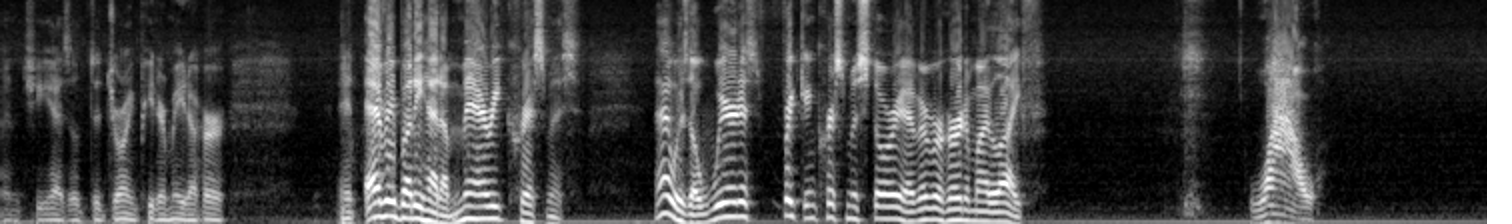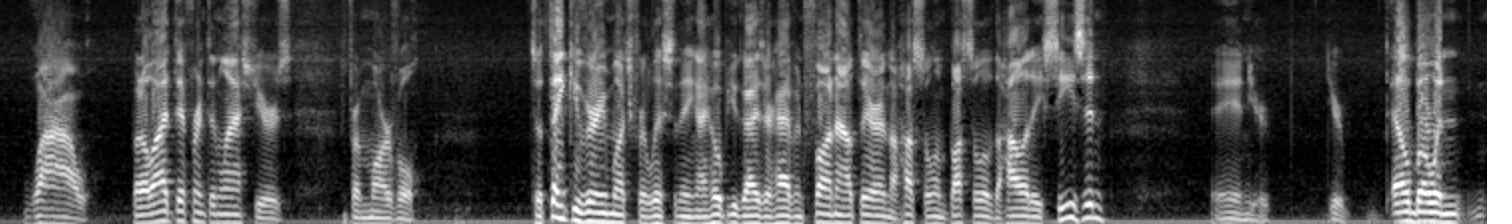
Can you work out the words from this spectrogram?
And she has a, the drawing Peter made of her. And everybody had a Merry Christmas. That was the weirdest freaking Christmas story I've ever heard in my life. Wow. Wow. But a lot different than last year's from Marvel. So thank you very much for listening. I hope you guys are having fun out there in the hustle and bustle of the holiday season. And you're you're elbowing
